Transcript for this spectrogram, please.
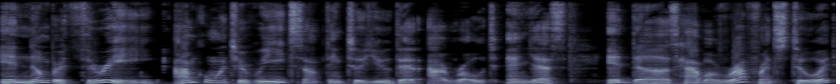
In number three, I'm going to read something to you that I wrote. And yes, it does have a reference to it,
